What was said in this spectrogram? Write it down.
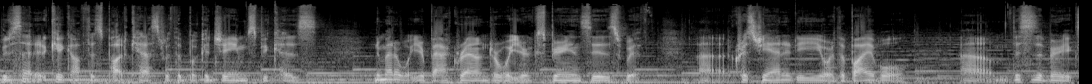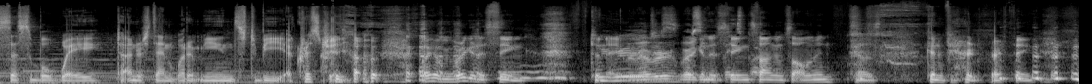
We decided to kick off this podcast with the Book of James because no matter what your background or what your experience is with uh, Christianity or the Bible, um, this is a very accessible way to understand what it means to be a Christian. Wait, we were going to sing tonight, We were remember? just- we're going to sing part. Song of Solomon. That was going to be our, our thing. You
